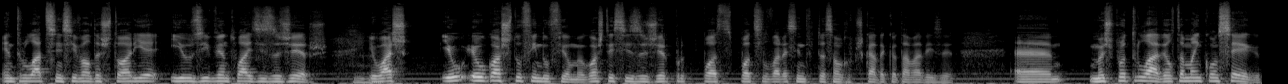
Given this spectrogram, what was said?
entre o lado sensível da história e os eventuais exageros. Uhum. Eu acho eu, eu gosto do fim do filme, eu gosto desse exagero porque pode, pode-se levar essa interpretação rebuscada que eu estava a dizer. Ah, mas por outro lado, ele também consegue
